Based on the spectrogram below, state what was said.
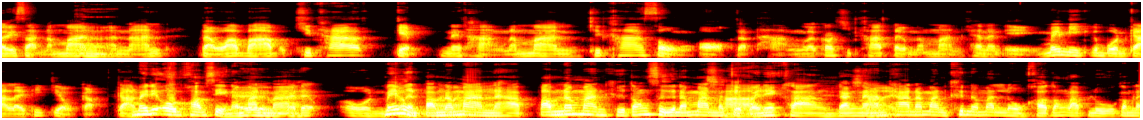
บริษัทน้ำมันอ่าอันนั้น แต่ว่าบาฟคิดค่าเก็บในถังน้ำมัน คิดค่าส่งออกจากถัง แล้วก็คิดค่าเติมน้ำมันแค่นั้นเอง ไม่มีกระบวนการอะไรที่เกี่ยวกับการไม่ได้โอนความเสี่ยงน้ำมันมาเออไม่ได้โอนไม่เหมือนปั๊มน้ำมันนะครับปั๊มน้ำมันคือต้องซื้อน้ำมันมาใช่เก็บไว้ในคลัง ดังนั้นใช่ถ้าน้ำมันขึ้นน้ำมันลงเขาต้องรับรู้กำไร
